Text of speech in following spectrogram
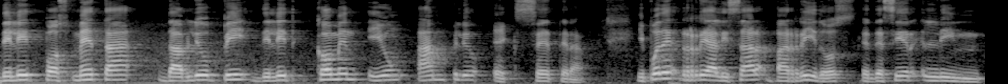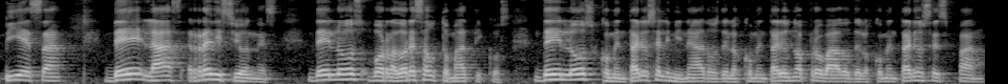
Delete Post Meta, WP Delete Comment y un amplio etcétera. Y puede realizar barridos, es decir, limpieza de las revisiones de los borradores automáticos, de los comentarios eliminados, de los comentarios no aprobados, de los comentarios spam,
